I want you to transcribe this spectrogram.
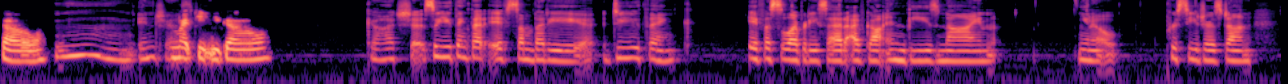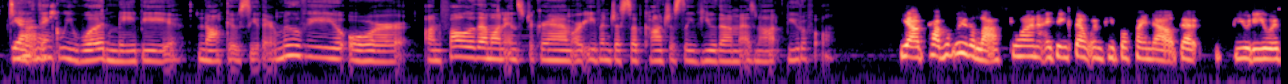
So mm, interesting. It might be ego. Gotcha. So you think that if somebody, do you think if a celebrity said, I've gotten these nine, you know, procedures done, do yeah. you think we would maybe not go see their movie or unfollow them on Instagram or even just subconsciously view them as not beautiful? Yeah, probably the last one. I think that when people find out that beauty was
